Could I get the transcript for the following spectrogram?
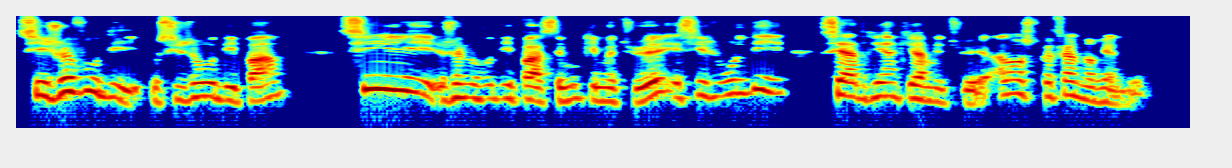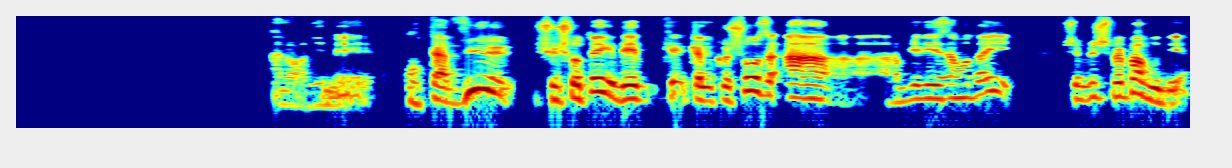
si je vous dis ou si je ne vous dis pas, si je ne vous dis pas, c'est vous qui me tuez, et si je vous le dis, c'est Adrien qui va me tuer. Alors je préfère ne rien dire. Alors il dit Mais on t'a vu chuchoter quelque chose à Rabbi Eliezer Je ne peux pas vous dire.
